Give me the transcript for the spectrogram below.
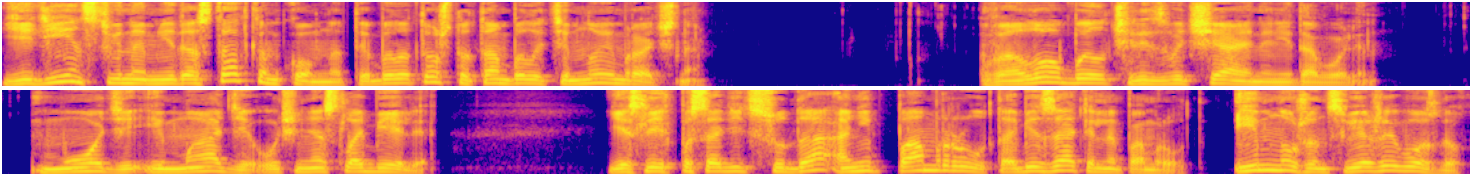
Единственным недостатком комнаты было то, что там было темно и мрачно. Вало был чрезвычайно недоволен. Моди и Мади очень ослабели. Если их посадить сюда, они помрут, обязательно помрут. Им нужен свежий воздух.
